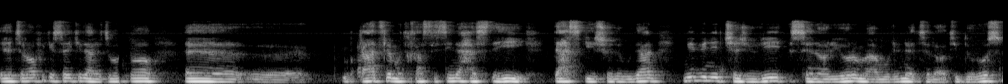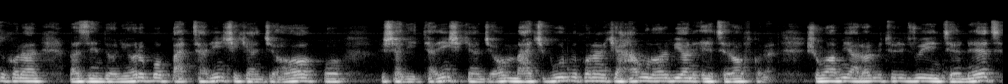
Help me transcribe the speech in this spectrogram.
اعتراف کسایی که در ارتباط با قتل متخصصین هسته‌ای دستگیر شده بودن می‌بینید چجوری سناریو رو معمولین اطلاعاتی درست می‌کنن و زندانی ها رو با بدترین شکنجه ها با شدیدترین شکنجه ها مجبور می‌کنن که همونا رو بیان اعتراف کنن. شما همین الان می‌تونید روی اینترنت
